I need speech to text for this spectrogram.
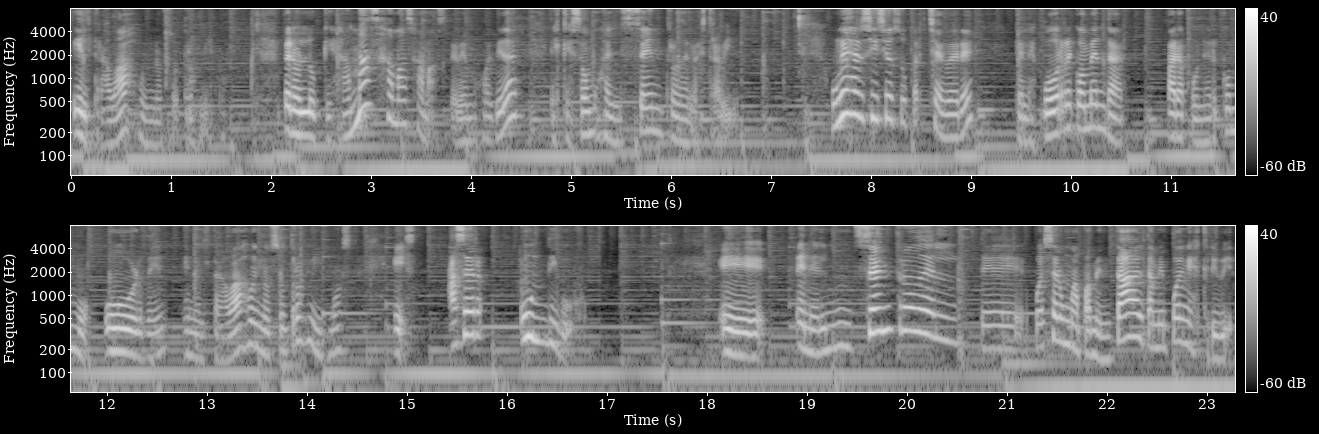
el trabajo en nosotros mismos. Pero lo que jamás, jamás, jamás debemos olvidar es que somos el centro de nuestra vida. Un ejercicio súper chévere que les puedo recomendar para poner como orden en el trabajo en nosotros mismos es hacer un dibujo. Eh, en el centro del, puede ser un mapa mental, también pueden escribir,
